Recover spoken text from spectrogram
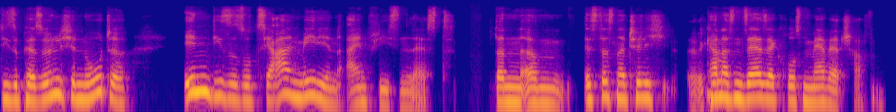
diese persönliche Note in diese sozialen Medien einfließen lässt, dann ähm, ist das natürlich, kann das einen sehr, sehr großen Mehrwert schaffen.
